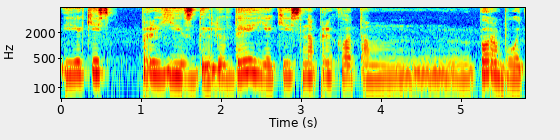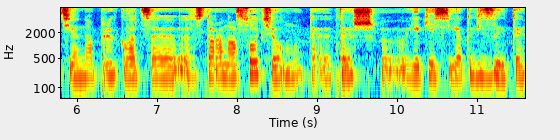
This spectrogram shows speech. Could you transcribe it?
І якісь приїзди людей, якісь, наприклад, там по роботі, наприклад, це сторона соціуму, те- теж е, якісь як візити,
